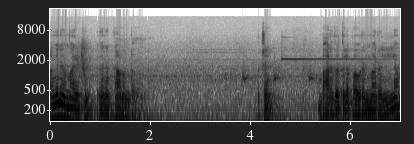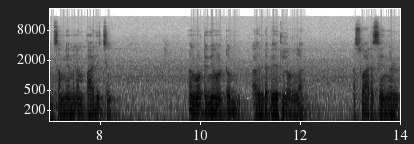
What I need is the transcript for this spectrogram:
അങ്ങനെ ഒന്നായിട്ടും ഇതിനെ കാണേണ്ടതുണ്ട്. പക്ഷേ ഭാരതത്തിലെ പൗരന്മാരെല്ലാം സംയമനം പാലിച്ച് അങ്ങോട്ടും ഇങ്ങോട്ടും അതിന്റെ പേരിലുള്ള അസ്വാരസ്യങ്ങൾ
